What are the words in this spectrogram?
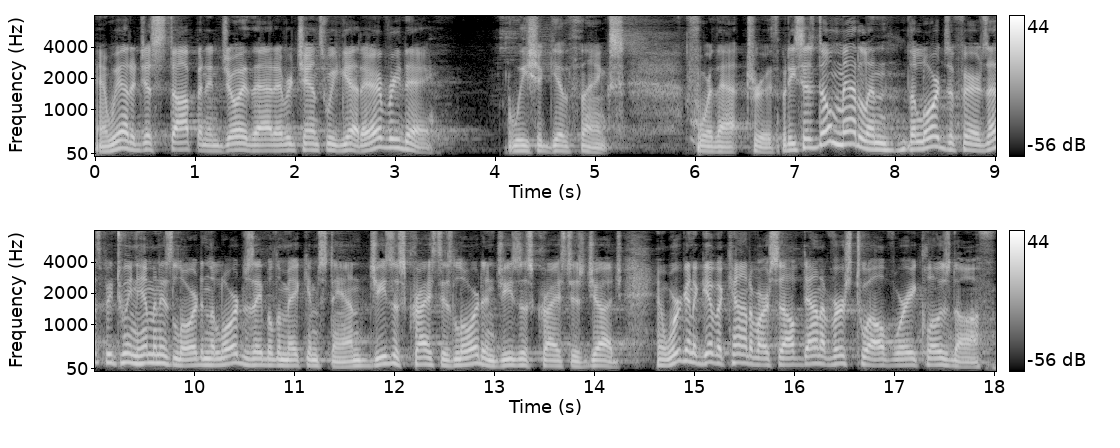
And we ought to just stop and enjoy that every chance we get. Every day, we should give thanks for that truth. But he says, don't meddle in the Lord's affairs. That's between him and his Lord, and the Lord is able to make him stand. Jesus Christ is Lord, and Jesus Christ is judge. And we're going to give account of ourselves down at verse 12 where he closed off.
